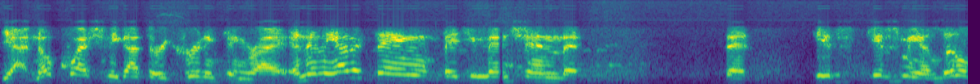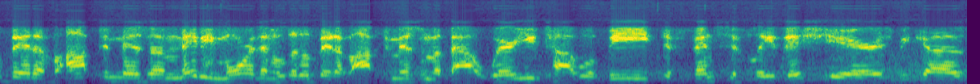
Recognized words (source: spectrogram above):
yeah, no question, he got the recruiting thing right. And then the other thing that you mentioned that that gives gives me a little bit of optimism, maybe more than a little bit of optimism about where Utah will be defensively this year, is because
